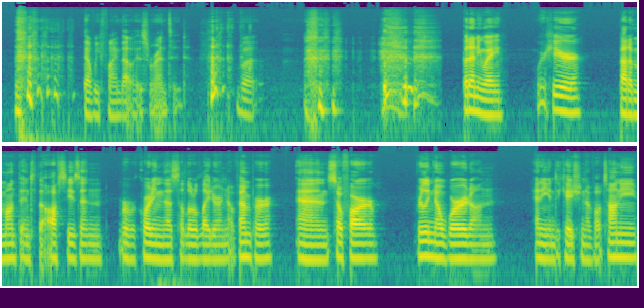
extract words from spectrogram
that we find out is rented. But But anyway, we're here about a month into the off season. We're recording this a little later in November, and so far, really no word on any indication of Ohtani.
